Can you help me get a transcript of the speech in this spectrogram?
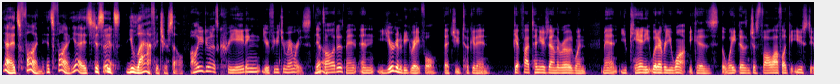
Yeah, it's fun. It's fun. Yeah, it's just That's it. it's you laugh at yourself. all you're doing is creating your future memories. That's all it is, man. And you're going to be grateful that you took it in. Get five, ten years down the road when, man, you can't eat whatever you want because the weight doesn't just fall off like it used to.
